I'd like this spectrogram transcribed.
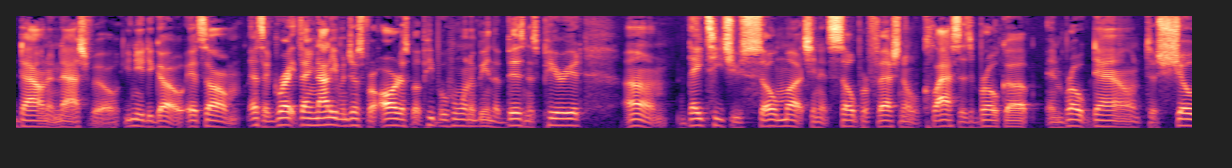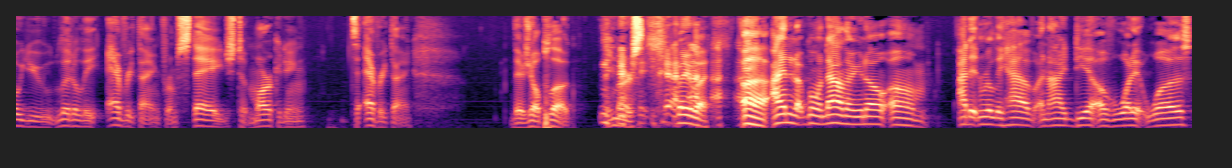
down in Nashville. You need to go. It's um, it's a great thing, not even just for artists, but people who want to be in the business. Period. Um, they teach you so much, and it's so professional. Classes broke up and broke down to show you literally everything from stage to marketing to everything. There's your plug. Immerse. But anyway, uh, I ended up going down there. You know, um, I didn't really have an idea of what it was,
